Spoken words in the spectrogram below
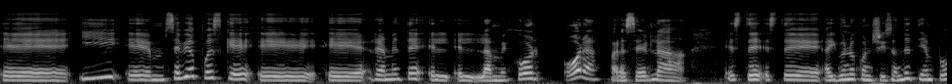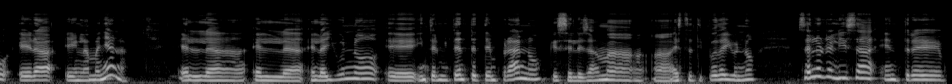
y em, se vio pues que realmente la mejor hora para hacer la, este, este ayuno con restricción de tiempo era en la mañana. El, ah, el, ah, el ayuno eh, intermitente temprano, que se le llama a este tipo de ayuno, se lo realiza entre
